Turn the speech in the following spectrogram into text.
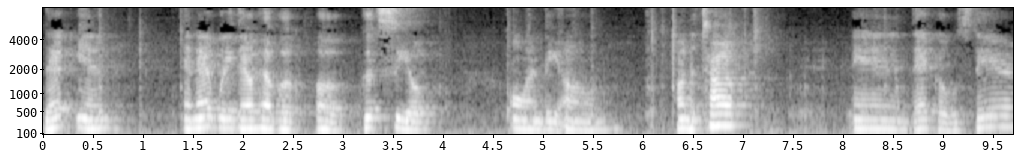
that in and that way they'll have a, a good seal on the um on the top and that goes there.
